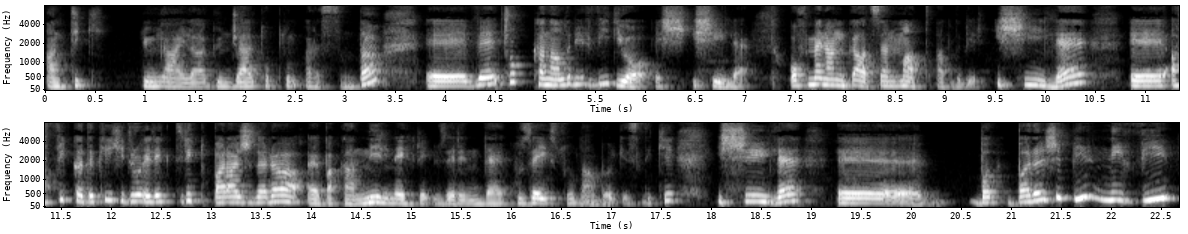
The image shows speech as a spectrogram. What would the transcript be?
antik dünyayla güncel toplum arasında e, ve çok kanallı bir video iş, işiyle Of Men and Gods and Mud adlı bir işiyle e, Afrika'daki hidroelektrik barajlara e, bakan Nil Nehri üzerinde Kuzey Sudan bölgesindeki işiyle e, barajı bir nevi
